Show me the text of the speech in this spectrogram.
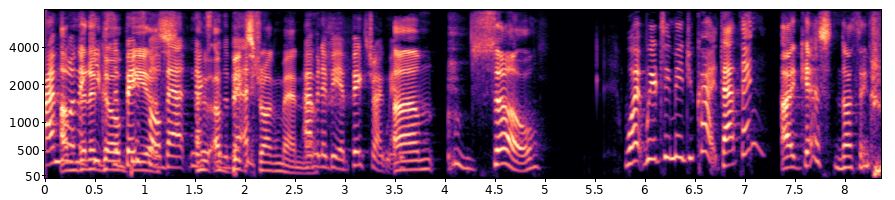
I'm the one that keeps go the baseball s- bat next a, to a the big bed. strong man. now. I'm gonna be a big strong man. Um. So what weird thing made you cry? That thing? I guess nothing.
